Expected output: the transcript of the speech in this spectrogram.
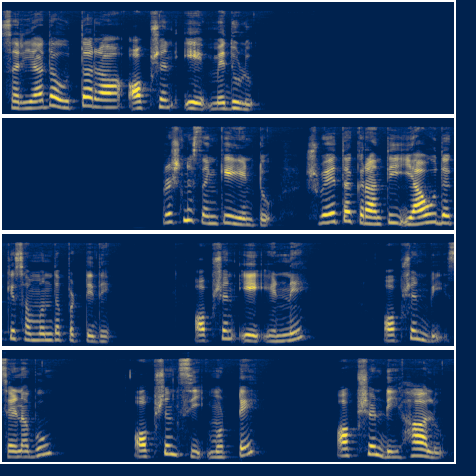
ಸರಿಯಾದ ಉತ್ತರ, ಆಪ್ಷನ್ ಎ, ಮೆದುಳು. ಪ್ರಶ್ನೆ ಸಂಖ್ಯೆ ಎಂಟು. ಶ್ವೇತಕ್ರಾಂತಿ ಯಾವುದಕ್ಕೆ ಸಂಬಂಧಪಟ್ಟಿದೆ? ಆಪ್ಷನ್ ಎ ಎಣ್ಣೆ. ಆಪ್ಷನ್ ಬಿ ಸೆಣಬು. ಆಪ್ಷನ್ ಸಿ ಮೊಟ್ಟೆ. ಆಪ್ಷನ್ ಡಿ ಹಾಲು.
